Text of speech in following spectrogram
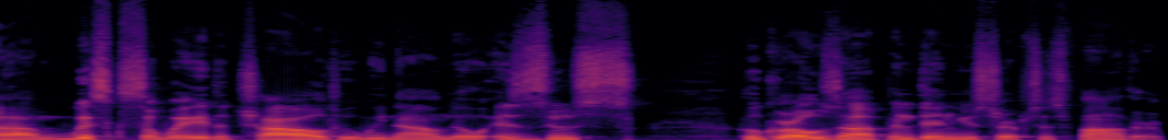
um, whisks away the child who we now know as Zeus, who grows up and then usurps his father.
